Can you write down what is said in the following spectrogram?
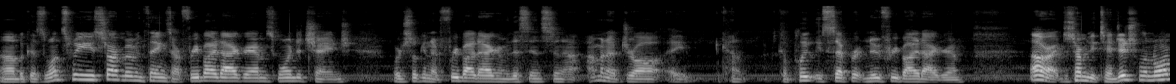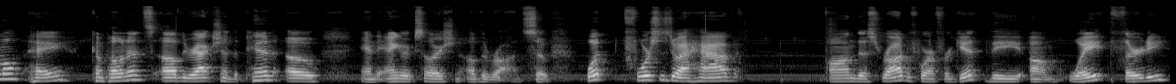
uh, because once we start moving things, our free body diagram is going to change. We're just looking at a free body diagram of this instant. I, I'm going to draw a kind of completely separate new free body diagram. All right, determine the tangential and normal, hey, components of the reaction of the pin O and the angular acceleration of the rod. So what forces do I have on this rod before I forget? The um, weight, 30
